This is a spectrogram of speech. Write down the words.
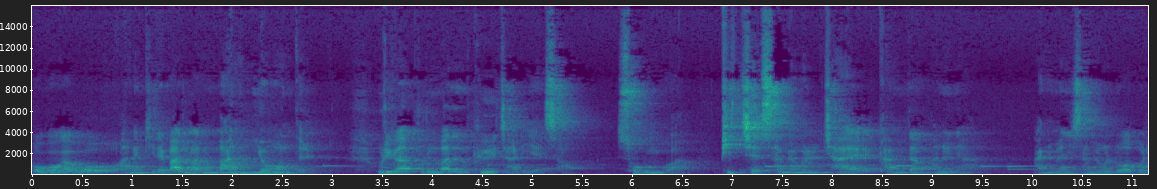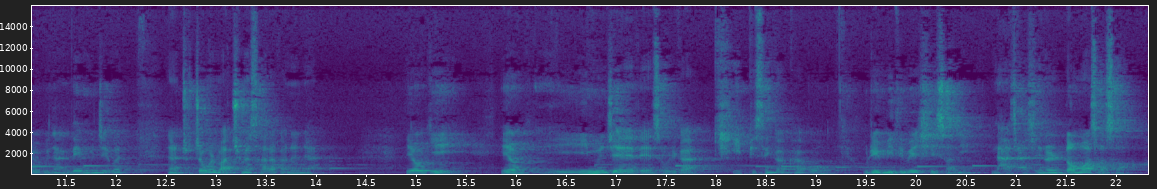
오고 가고 하는 길에 마주하는 많은 영혼들, 우리가 부름받은 그 자리에서 소금과 빛의 사명을 잘 감당하느냐? 아니면 이 사명을 놓아버리고 그냥 내 문제만 그냥 초점을 맞추며 살아가느냐? 여기, 여기 이 문제에 대해서 우리가 깊이 생각하고 우리의 믿음의 시선이 나 자신을 넘어서서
